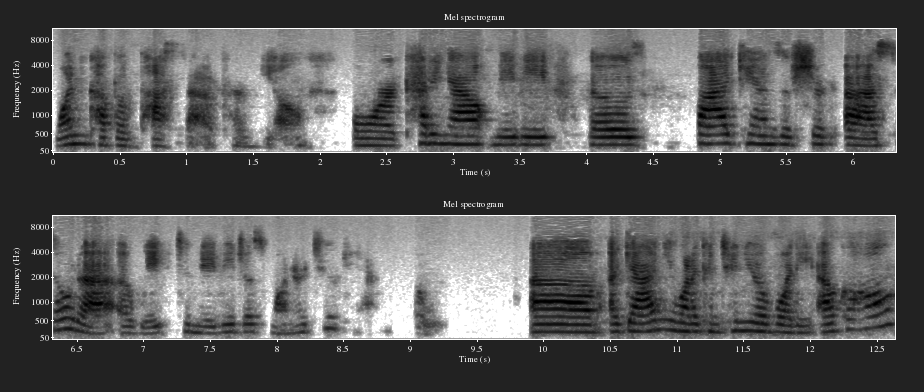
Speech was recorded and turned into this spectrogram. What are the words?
one cup of pasta per meal, or cutting out maybe those five cans of sugar, uh, soda a week to maybe just one or two cans. Um, again, you want to continue avoiding alcohol.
